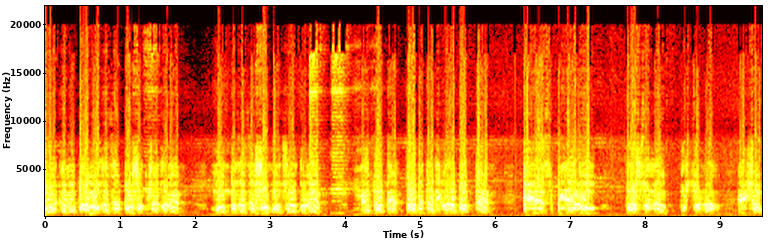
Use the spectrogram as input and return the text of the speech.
সরকারের ভালো কাজের প্রশংসা করেন, মন্দ কাজের সমালোচনা করেন, নেতাদের দাবিদারি করে বাদ দেন। পিএস পিআরও পার্সোনাল পার্সোনাল এইসব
